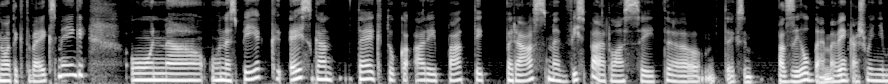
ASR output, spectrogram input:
notikt veiksmīgi. Un, un es, piek, es gan teiktu, ka arī pati prasme vispār lasīt, teiksim, pa zilbēm, vai vienkārši viņi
